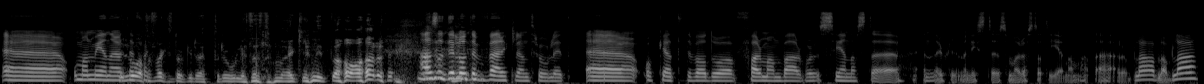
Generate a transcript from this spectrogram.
Eh, och man menar Det att det låter fak- faktiskt dock rätt roligt att de verkligen inte har. Alltså det låter verkligen troligt. Eh, och att det var då Farmanbar, vår senaste energiminister, som har röstat igenom det här och bla bla bla.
